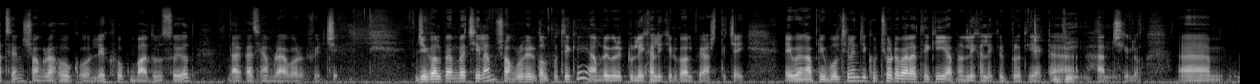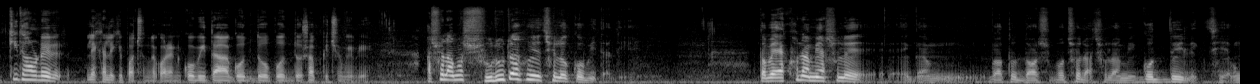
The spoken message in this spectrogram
আছেন সংগ্রাহক ও লেখক বাদুল সৈয়দ। তার কাছে আমরা আবারও ফিরছি। যে গল্পে আমরা ছিলাম সংগ্রহের গল্প থেকে আমরা এবার একটু লেখালেখির গল্পে আসতে চাই। এবং আপনি বলছিলেন যে খুব ছোটবেলা থেকেই আপনার লেখালেখির প্রতি একটা হাত ছিল। কি ধরনের লেখালেখি পছন্দ করেন? কবিতা গদ্য পদ্য সব কিছু মিলিয়ে। আসলে আমার শুরুটা হয়েছিল কবিতা দিয়ে। তবে এখন আমি আসলে গত দশ বছর আসলে আমি গদ্যই লিখছি এবং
